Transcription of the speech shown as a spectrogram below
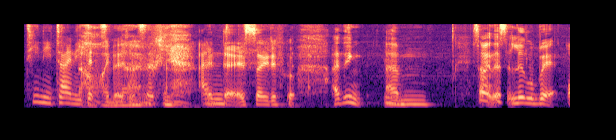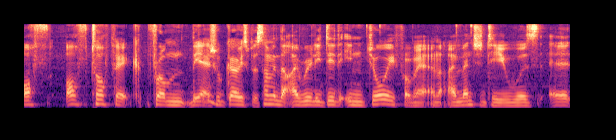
teeny tiny Oh, bits I of it and such. Yeah, and it's so difficult. I think Mm. um, something that's a little bit off off topic from the actual ghost, but something that I really did enjoy from it, and I mentioned to you was uh,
